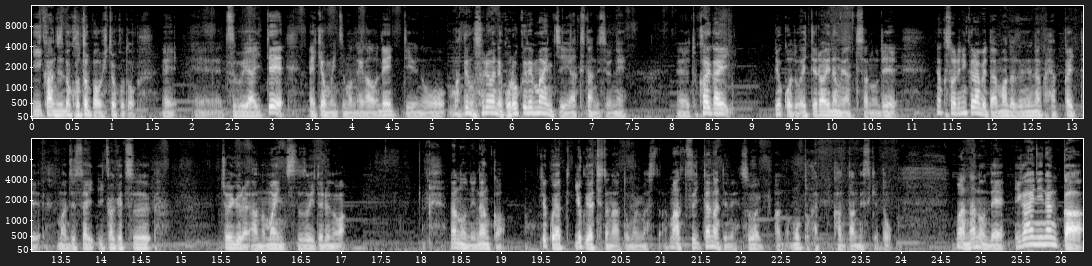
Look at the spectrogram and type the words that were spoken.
いい感じの言葉を一言、ええー、つぶやいて、えー、今日もいつもの笑顔でっていうのを、まあ、でもそれはね56年毎日やってたんですよね。えーと、海外旅行とか行ってる間もやってたのでなんかそれに比べたらまだ全然なんか100回って、まあ、実際1ヶ月ちょいぐらいあの毎日続いてるのは。なのでなんか結構やってよくやってたなと思いました。まあ Twitter なんてねすごいあのもっと簡単ですけど。まあなので意外になんか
